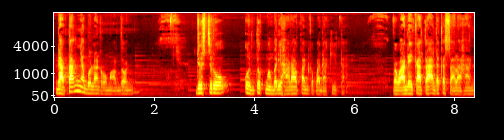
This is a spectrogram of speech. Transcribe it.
Datangnya bulan Ramadan justru untuk memberi harapan kepada kita. Bahwa andai kata ada kesalahan,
